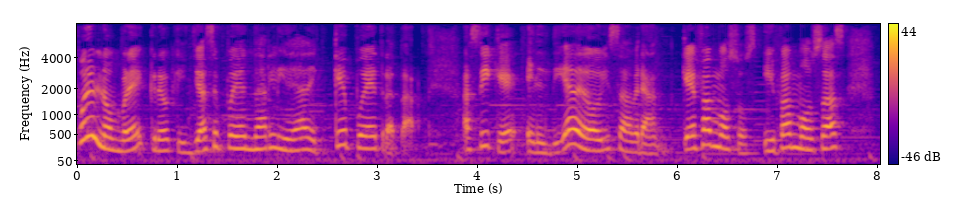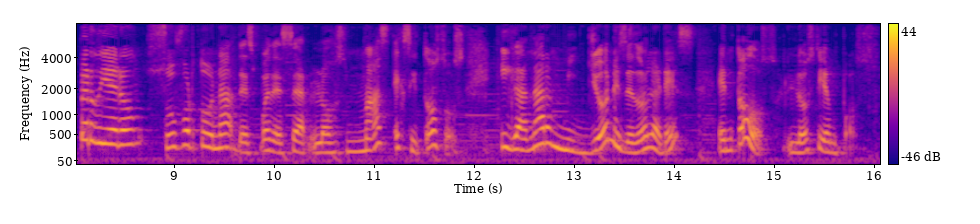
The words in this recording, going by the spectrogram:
Por el nombre, creo que ya se pueden dar la idea de qué puede tratar. Así que el día de hoy sabrán qué famosos y famosas perdieron su fortuna después de ser los más exitosos y ganar millones de dólares en todos los tiempos.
